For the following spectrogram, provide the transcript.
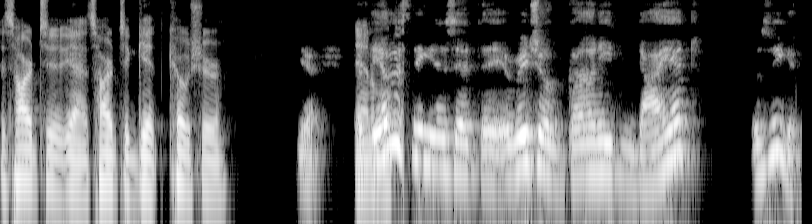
It's hard to yeah, it's hard to get kosher. Yeah. But the other thing is that the original Eden diet was vegan.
